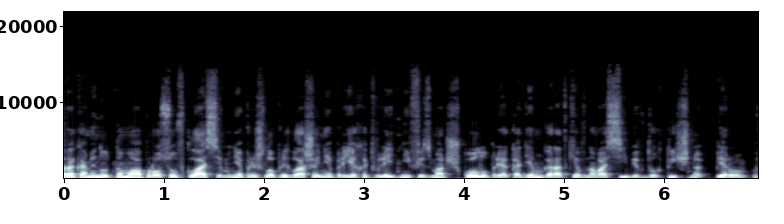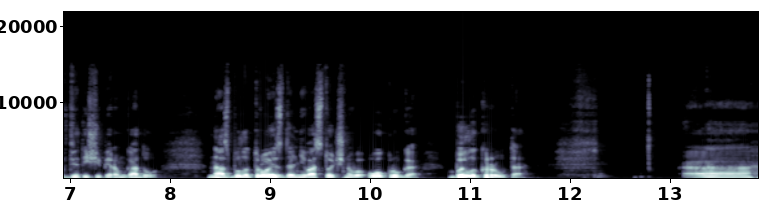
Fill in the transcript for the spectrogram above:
40-минутному опросу в классе мне пришло приглашение приехать в летний физмат-школу при Академгородке в Новосибе в 2001, в 2001 году. Нас было трое с Дальневосточного округа. Было круто. А,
